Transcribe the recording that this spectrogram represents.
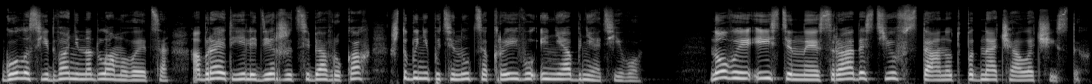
Голос едва не надламывается, а Брайт еле держит себя в руках, чтобы не потянуться к Рейву и не обнять его. Новые истинные с радостью встанут под начало чистых.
